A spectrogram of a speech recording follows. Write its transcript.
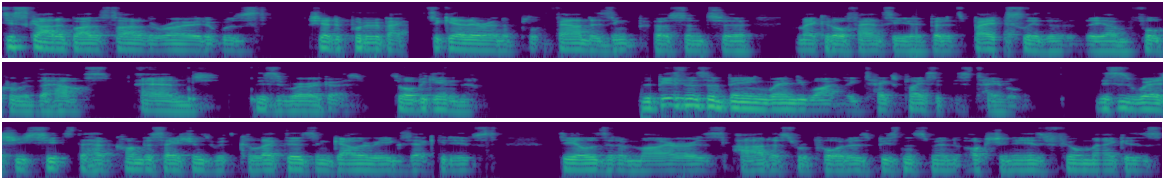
discarded by the side of the road. It was, she had to put it back together and found a zinc person to make it all fancier, but it's basically the, the um, fulcrum of the house. And this is where it goes. So I'll begin now. The business of being Wendy Whiteley takes place at this table. This is where she sits to have conversations with collectors and gallery executives, dealers and admirers, artists, reporters, businessmen, auctioneers, filmmakers,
